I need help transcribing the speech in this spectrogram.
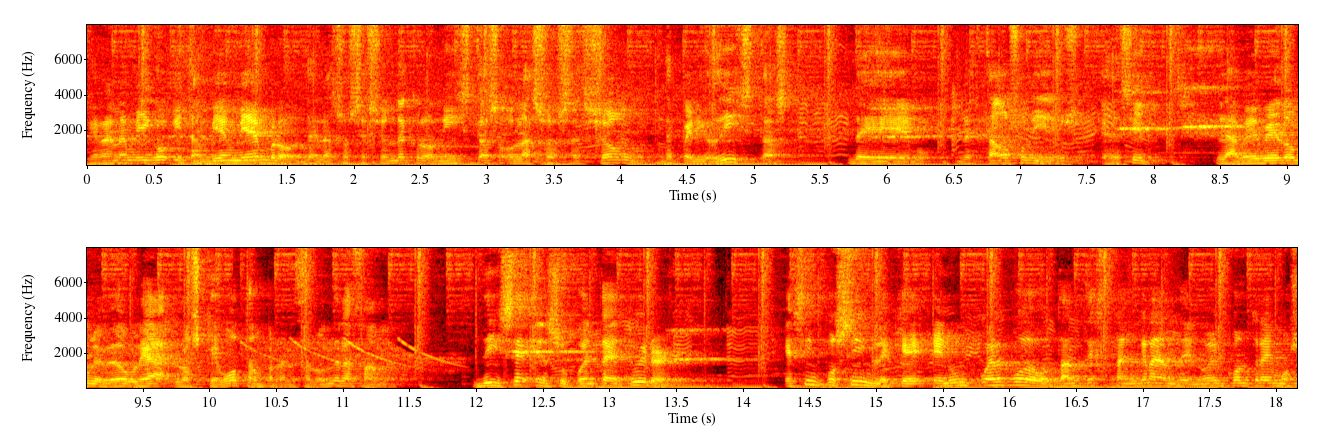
gran amigo y también miembro de la Asociación de Cronistas o la Asociación de Periodistas de, Estados Unidos, es decir, la BBWA, los que votan para el Salón de la Fama, dice en su cuenta de Twitter, es imposible que en un cuerpo de votantes tan grande no encontremos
